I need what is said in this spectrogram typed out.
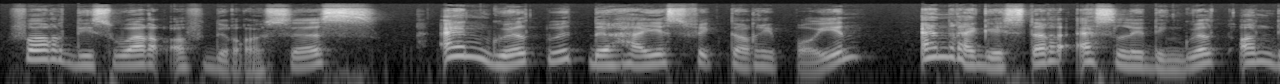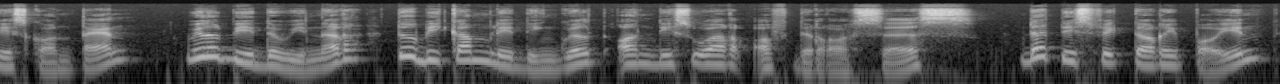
for this War of the Roses. And guild with the highest victory point and register as leading guild on this content will be the winner to become leading guild on this War of the Roses. That this victory point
